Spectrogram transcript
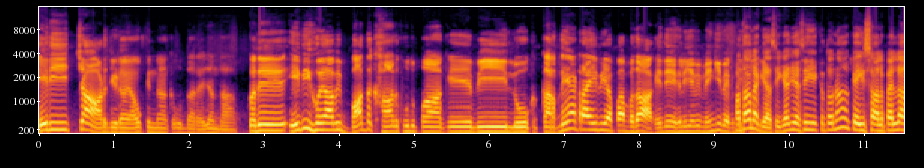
ਇਹਦੀ ਝਾੜ ਜਿਹੜਾ ਆ ਉਹ ਕਿੰਨਾ ਕੁ ਉੱਦਾ ਰਹਿ ਜਾਂਦਾ? ਕਦੇ ਇਹ ਵੀ ਹੋਇਆ ਵੀ ਵੱਧ ਖਾਦ ਖੂਦ ਪਾ ਕੇ ਵੀ ਲੋਕ ਕਰਦੇ ਆ ਟਰਾਈ ਵੀ ਆਪਾਂ ਵਧਾ ਕੇ ਦੇਖ ਲਈਏ ਵੀ ਮਹਿੰਗੀ ਵਿਕਦੀ ਪਤਾ। ਲੱਗਿਆ ਸੀਗਾ ਜੀ ਅਸੀਂ ਇੱਕ ਤੋਂ ਨਾ ਕਈ ਸਾਲ ਪਹਿਲਾਂ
